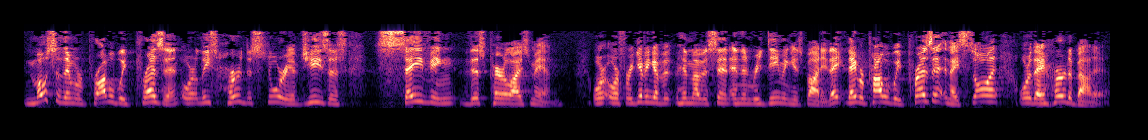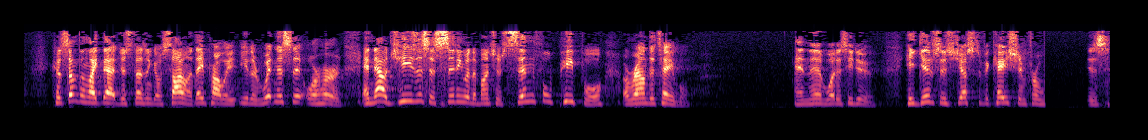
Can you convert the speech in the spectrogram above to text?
most of them were probably present or at least heard the story of Jesus saving this paralyzed man or, or forgiving of him of his sin and then redeeming his body. They, they were probably present and they saw it or they heard about it. Because something like that just doesn't go silent. They probably either witnessed it or heard. And now Jesus is sitting with a bunch of sinful people around the table. And then what does he do? He gives his justification for what is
